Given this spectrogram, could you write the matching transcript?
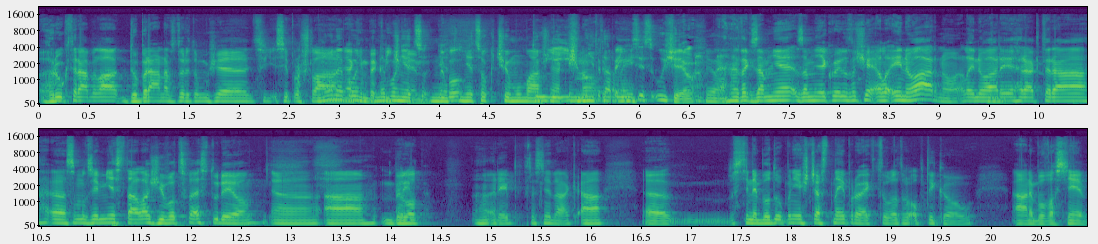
Uh, hru, která byla dobrá navzdory tomu, že si, si prošla no, nebo, nějakým nebo peklíčkem. něco, ně, Nebo něco, k čemu máš nějaký niterný... utrpení jsi užil. Jo. No, tak za mě, za mě jako jednoznačně L.A. Noir, no. L.A. Noir hmm. je hra, která uh, samozřejmě stála život své studio uh, a bylo... Rip. Uh, Rip, přesně tak. A uh, vlastně nebyl to úplně šťastný projekt touhletou optikou, a nebo vlastně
